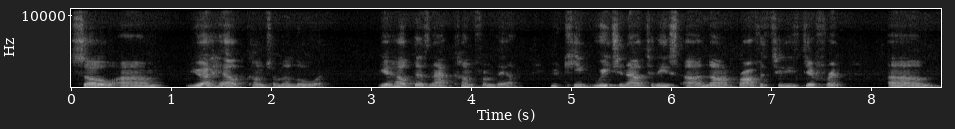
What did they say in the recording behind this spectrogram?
So um, your help comes from the Lord. Your help does not come from them. You keep reaching out to these uh, nonprofits, to these different um,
